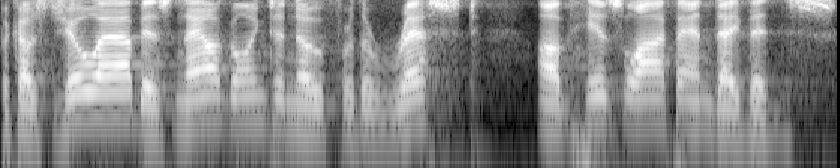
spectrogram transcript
Because Joab is now going to know for the rest of his life and David's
